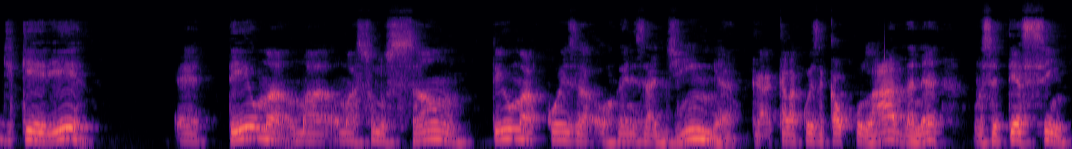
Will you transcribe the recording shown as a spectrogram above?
de querer é, ter uma, uma, uma solução, ter uma coisa organizadinha, aquela coisa calculada, né? Você ter assim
